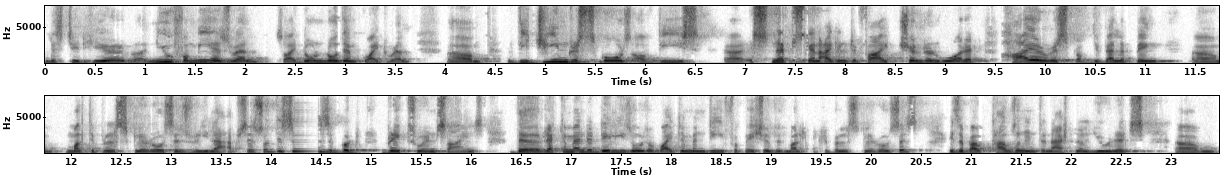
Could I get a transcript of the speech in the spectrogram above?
listed here, uh, new for me as well, so I don't know them quite well. Um, the gene risk scores of these uh, SNPs can identify children who are at higher risk of developing um, multiple sclerosis relapses. So this is a good breakthrough in science. The recommended daily dose of vitamin D for patients with multiple sclerosis is about 1,000 international units um,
